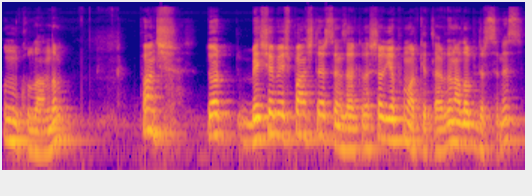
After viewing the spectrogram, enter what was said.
Bunu kullandım. Punch 4 5'e 5 punch derseniz arkadaşlar yapı marketlerden alabilirsiniz.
